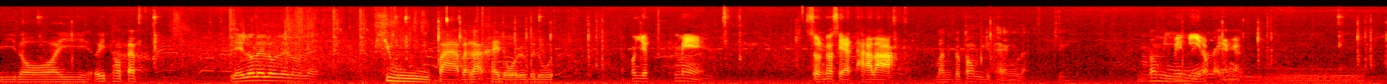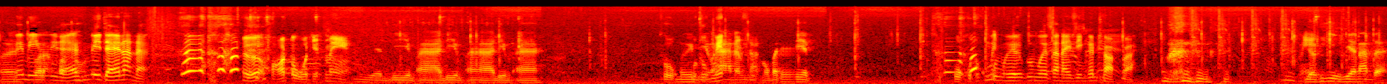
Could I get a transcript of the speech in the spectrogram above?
รีลอยเอ้ยท็อปแป๊บเลโลเลโลเลโลเลยพิวปลาไปละใครโดนด้วยไปดูเขายัดแม่ ส่วนกระแสทารามันก็ต้องมีแทงแหละจริง ต้องมี ไม่มีหรอกแข่งอะเอ้ย ไม่มีมีแต่มีแต่นั่นน่ะเออขอตูดยัดแม่ดีมอาร์ดีมอาร์ดีมอาร์ถูกมือกูดีทุกมเม็ดอาร์นะนำหนึ่งของประเทศถูกกูทุกไม่เม็ดมือกูมือสไนจิงเกิลช็อตว่ะเดี๋ยวพี่ยิงเฮียนัดเหรอ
